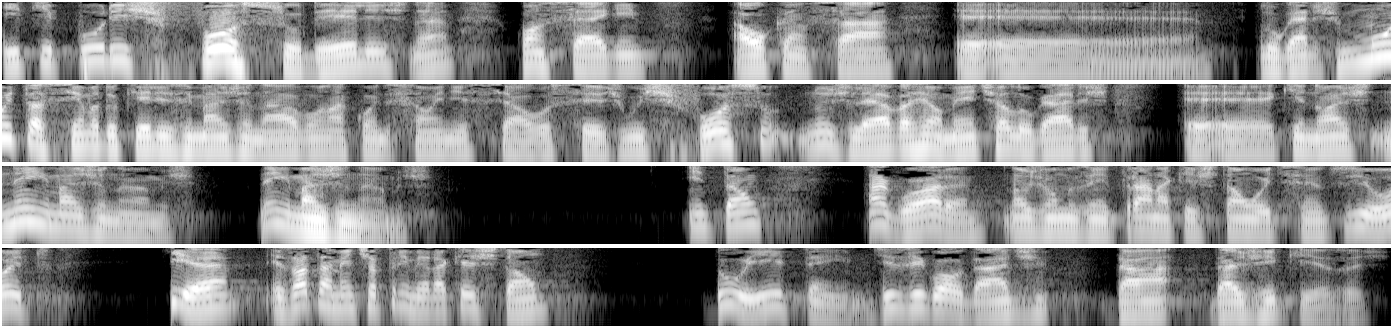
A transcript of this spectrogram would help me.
e que por esforço deles né, conseguem alcançar é, é, lugares muito acima do que eles imaginavam na condição inicial. Ou seja, o esforço nos leva realmente a lugares é, é, que nós nem imaginamos, nem imaginamos. Então, agora nós vamos entrar na questão 808, que é exatamente a primeira questão do item desigualdade da, das riquezas.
